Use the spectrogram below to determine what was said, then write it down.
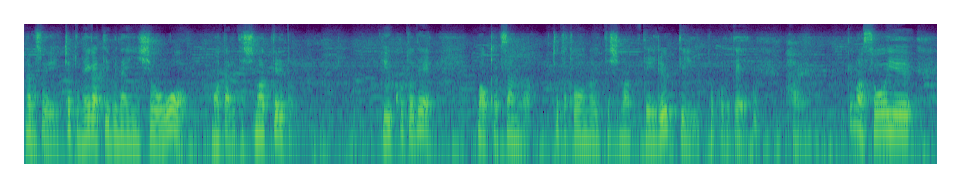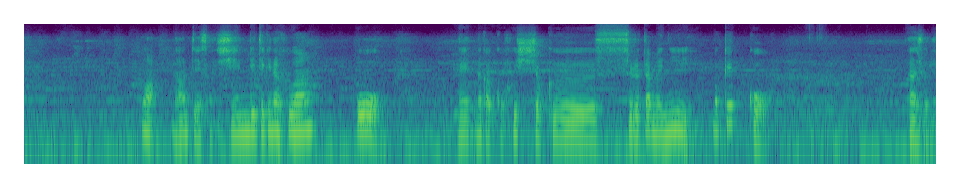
なんかそういうちょっとネガティブな印象を持たれてしまってるということで、まあ、お客さんがちょっと遠のいてしまっているっていうところで、はい、でまあそういうまあ何て言うんですかね心理的な不安をねなんかこう払拭するために、まあ、結構なんでしょうね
